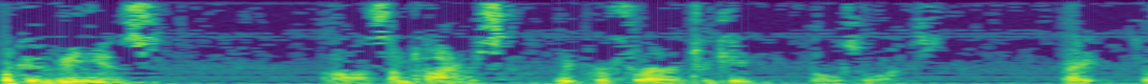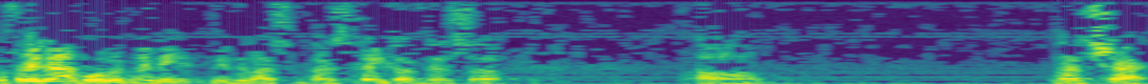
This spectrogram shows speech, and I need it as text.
for convenience, uh, sometimes we prefer to keep both ones, right? So, for example, maybe maybe let's let's think of this. Uh, uh, let's check.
